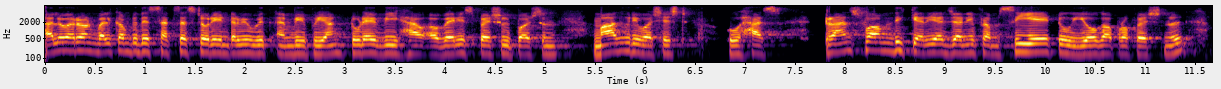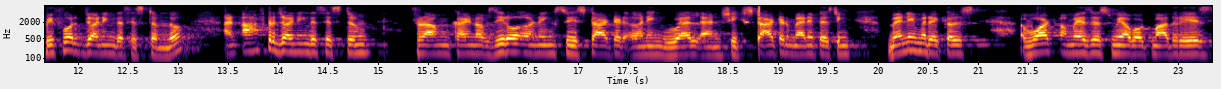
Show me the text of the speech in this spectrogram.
Hello everyone, welcome to this success story interview with MV Priyank. Today we have a very special person, Madhuri Vashisht, who has transformed the career journey from CA to yoga professional before joining the system though. And after joining the system, from kind of zero earnings, she started earning well and she started manifesting many miracles. What amazes me about Madhuri is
